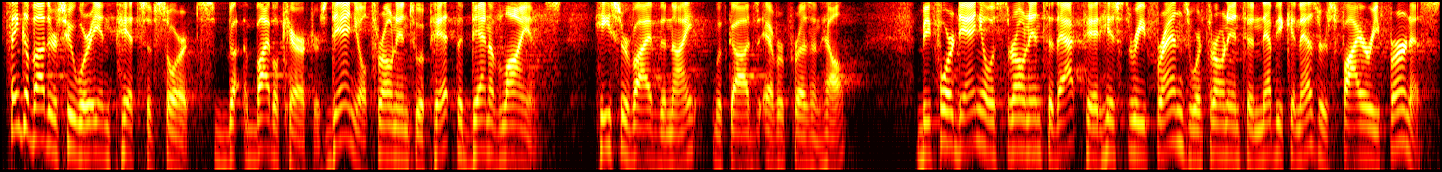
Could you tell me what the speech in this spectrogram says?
Think of others who were in pits of sorts, Bible characters. Daniel thrown into a pit, the den of lions. He survived the night with God's ever present help. Before Daniel was thrown into that pit, his three friends were thrown into Nebuchadnezzar's fiery furnace.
